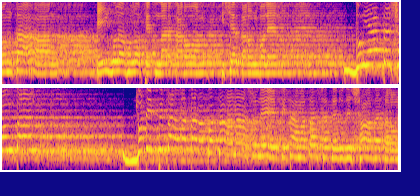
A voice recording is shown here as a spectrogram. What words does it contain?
সন্তান এইগুলো হলো ফেতনার কারণ। কিসের কারণ বলেন? দুনিয়াতে সন্তান যদি পিতা মাতার কথা না শুনে পিতা মাতার সাথে যদি সদাচরণ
